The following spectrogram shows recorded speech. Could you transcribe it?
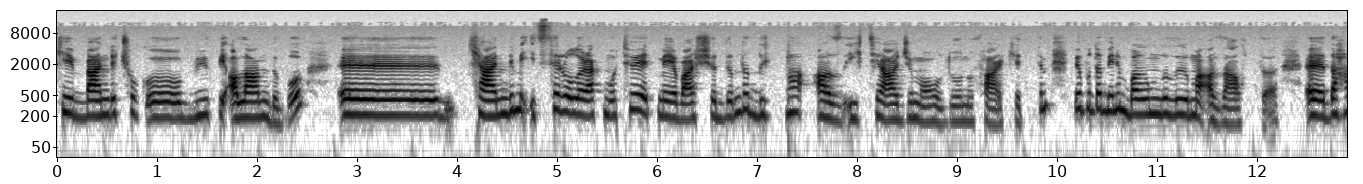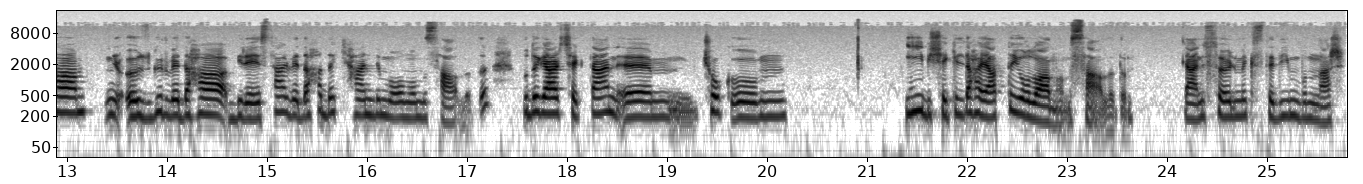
ki bende çok o, büyük bir alandı bu e, kendimi içsel olarak motive etmeye başladığımda daha az ihtiyacım olduğunu fark ettim ve bu da benim bağımlılığımı azalttı. E, daha özgür ve daha bireysel ve daha da kendim olmamı sağladı. Bu da gerçekten e, çok e, iyi bir şekilde hayatta yol almamı sağladı. Yani söylemek istediğim bunlar.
